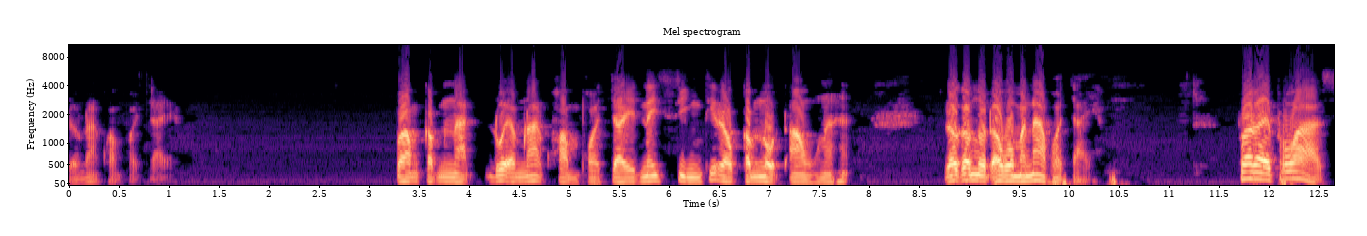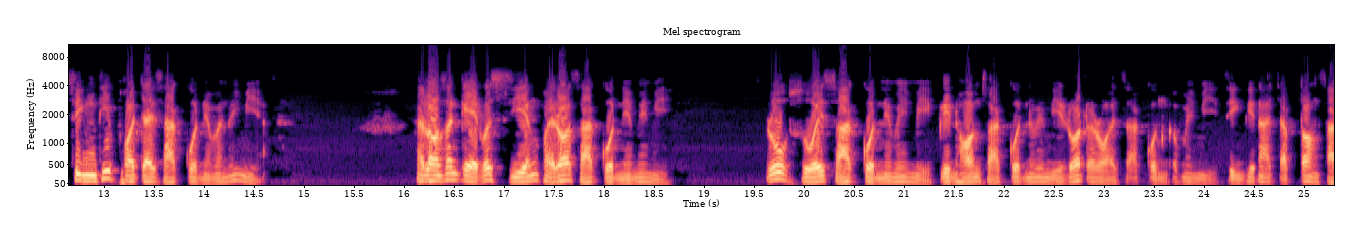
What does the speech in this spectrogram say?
ด้วยอำนาจความพอใจ ความกำหนัดด้วยอำนาจความพอใจในสิ่งที่เรากำหนดเอานะฮะเรากำหนดเอาว่ามันน่าพอใจ เพราะอะไรเพราะว่าสิ่งที่พอใจสากลเนี่ยมันไม่มีให้ลองสังเกตว่าเสียงไพเราะสากลเนี่ยไม่มี รูปสวยสากลเนี่ยไม่มีกลิ่นหอมสากลเนี่ยไม่มีรสอร่อยสากลก็ไม่มี สิ่งที่น่าจับต้องสา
